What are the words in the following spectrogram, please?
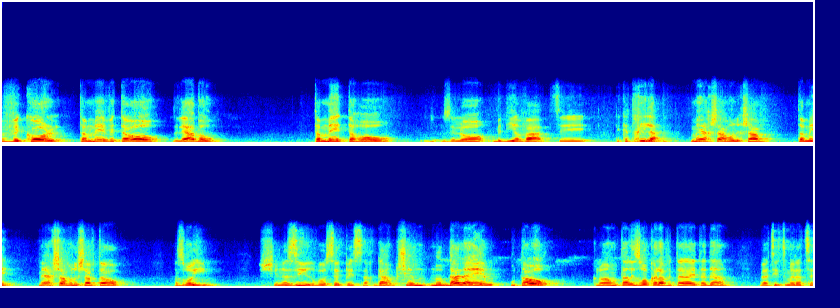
וכל טמא וטהור, זה לאבא הוא. טמא, טהור, זה לא בדיעבד, זה לכתחילה. מעכשיו הוא נחשב טמא, מעכשיו הוא נחשב טהור. אז רואים שנזיר ועושה פסח, גם כשנודע להם, הוא טהור. כלומר, מותר לזרוק עליו את הדם, והציץ מרצה.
